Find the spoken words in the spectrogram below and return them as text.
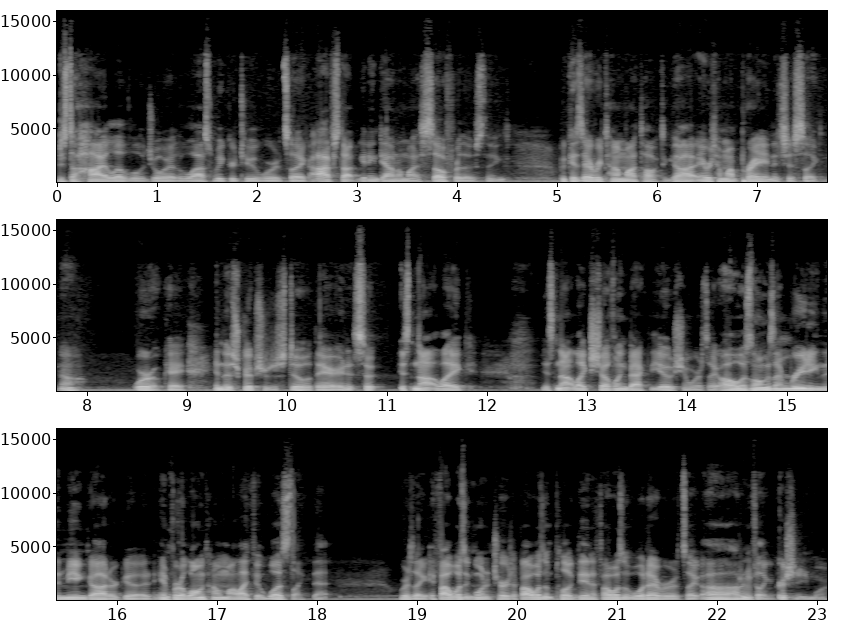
just a high level of joy over the last week or two where it's like I've stopped getting down on myself for those things because every time I talk to God, every time I pray, and it's just like, no, we're okay, and the scriptures are still there, and it's so it's not like it's not like shoveling back the ocean where it's like, oh, as long as I'm reading, then me and God are good. And for a long time in my life, it was like that. Whereas like if I wasn't going to church, if I wasn't plugged in, if I wasn't whatever, it's like, oh, I don't even feel like a Christian anymore.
